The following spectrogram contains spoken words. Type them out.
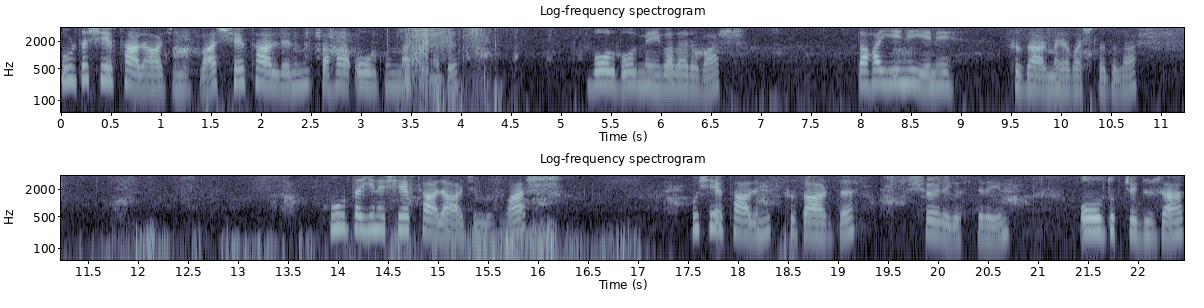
Burada şeftali ağacımız var. Şeftalilerimiz daha olgunlaşmadı. Bol bol meyveleri var. Daha yeni yeni kızarmaya başladılar. Burada yine şeftali ağacımız var. Bu şeftalimiz kızardı. Şöyle göstereyim. Oldukça güzel.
